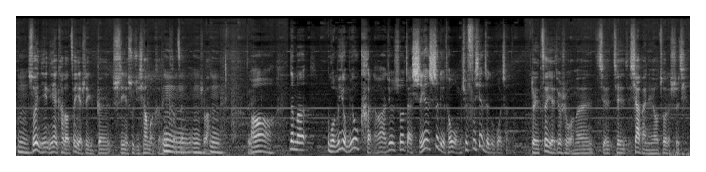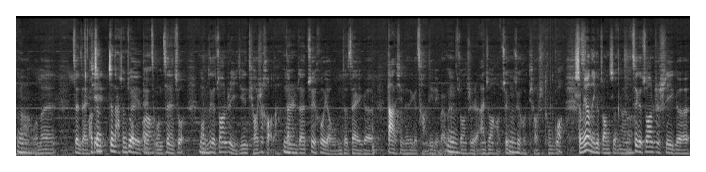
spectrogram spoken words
嗯，所以你你也看到，这也是一个跟实验数据相吻合的一个特征，是吧？嗯，对。哦，那么。我们有没有可能啊？就是说，在实验室里头，我们去复现这个过程呢？对，这也就是我们接接下半年要做的事情啊。我们正在正正打算做。对对，我们正在做。我们这个装置已经调试好了，但是在最后要我们的在一个大型的这个场地里边把装置安装好，最后最后调试通过。什么样的一个装置？嗯，这个装置是一个。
